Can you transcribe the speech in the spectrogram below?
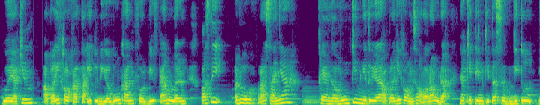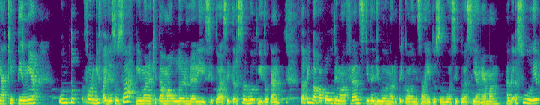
Gue yakin apalagi kalau kata itu digabungkan forgive and learn pasti aduh rasanya kayak nggak mungkin gitu ya. Apalagi kalau misalnya orang udah nyakitin kita sebegitu nyakitinnya untuk forgive aja susah, gimana kita mau learn dari situasi tersebut gitu kan. Tapi nggak apa-apa Ultima Friends, kita juga ngerti kalau misalnya itu sebuah situasi yang emang agak sulit,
